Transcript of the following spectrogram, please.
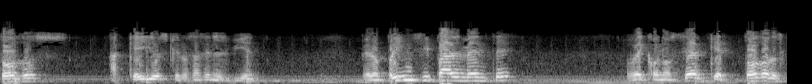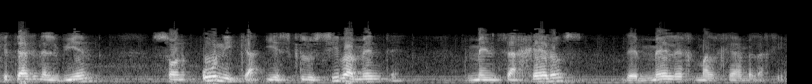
todos aquellos que nos hacen el bien. Pero principalmente reconocer que todos los que te hacen el bien son única y exclusivamente mensajeros de Melech Malchea Melachim.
